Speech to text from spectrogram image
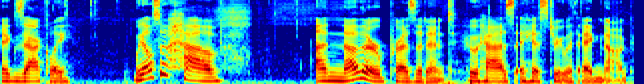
Exactly. We also have another president who has a history with eggnog.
